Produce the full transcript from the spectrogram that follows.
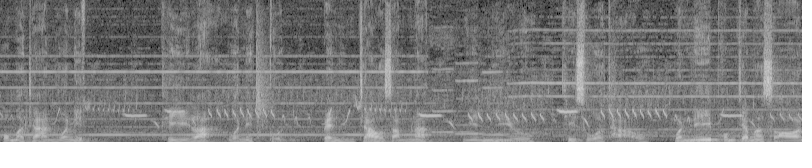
ผมอาจารย์วณิชทีละวณิชกุล เป็นเจ้าสำนักหยินหยิว ที่สัวเถาวันนี้ผมจะมาสอน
